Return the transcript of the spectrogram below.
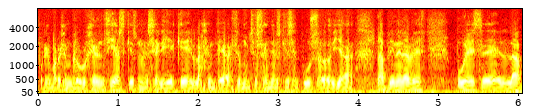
Porque, por ejemplo, Urgencias, que es una serie que la gente hace muchos años que se puso ya la primera vez, pues eh, la,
